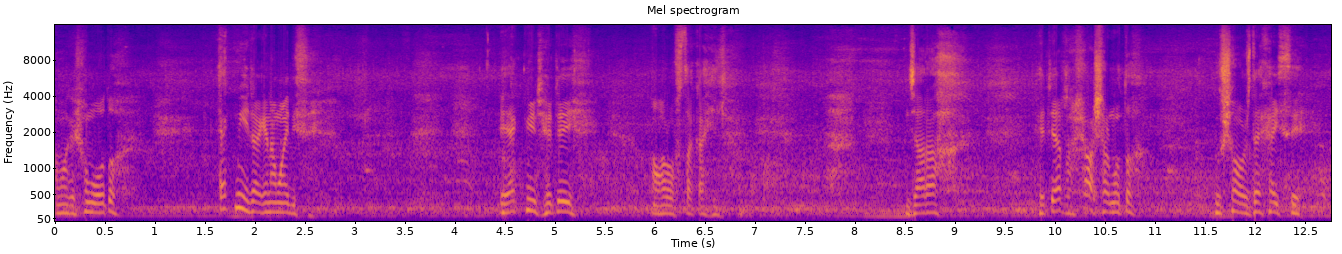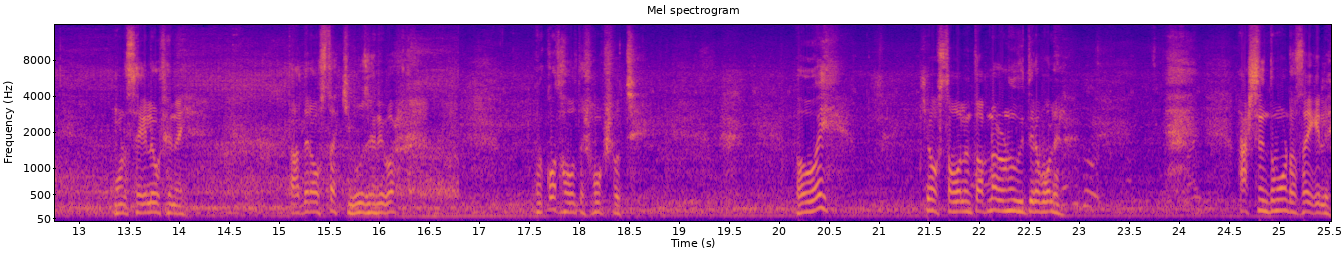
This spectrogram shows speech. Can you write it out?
আমাকে সম্ভবত এক মিনিট আগে নামাই দিছে। এক মিনিট হেঁটেই আমার অবস্থা কাহিল। যারা হেঁটে আসার মতো দুঃসাহস দেখাইছে মোটর সাইকেলে ওঠে নাই, তাদের অবস্থা কী বোঝেন এবার? কথা বলতে সমস্যা হচ্ছে। ও ভাই, কী অবস্থা বলেন তো আপনার অনুভূতিটা বলেন। আসছেন তো মোটর সাইকেলে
